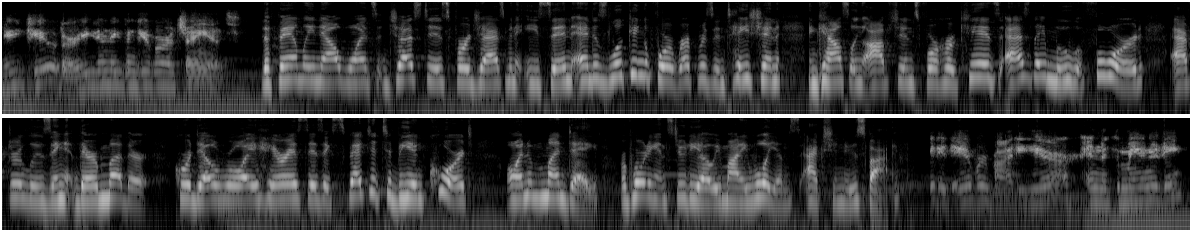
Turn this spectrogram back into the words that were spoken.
he killed her. He didn't even give her a chance. The family now wants justice for Jasmine Eason and is looking for representation and counseling options for her kids as they move forward after losing their mother. Cordelro Harris is expected to be in court on Monday. Reporting in studio, Imani Williams, Action News 5. Everybody here in the community.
